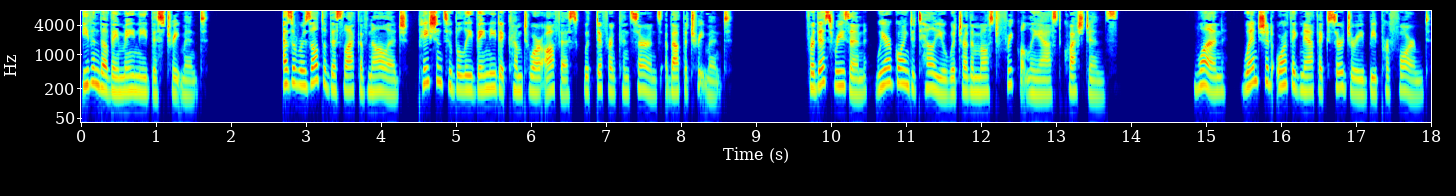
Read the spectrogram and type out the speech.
even though they may need this treatment. As a result of this lack of knowledge, patients who believe they need it come to our office with different concerns about the treatment. For this reason, we are going to tell you which are the most frequently asked questions. 1. When should orthognathic surgery be performed?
